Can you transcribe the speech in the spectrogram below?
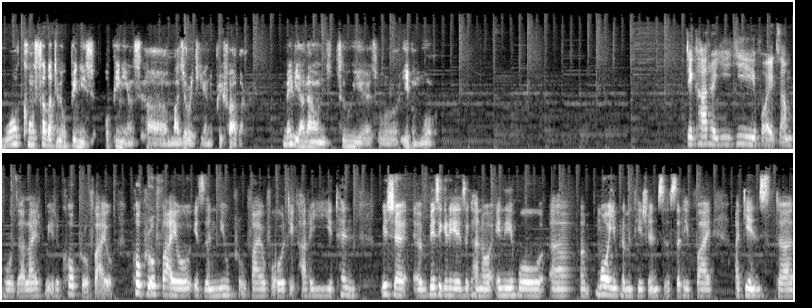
more conservative opinions, opinions are majority and preferable, maybe around two years or even more. Jakarta EE, for example, the lightweight core profile. Core profile is a new profile for Jakarta EE 10, which uh, basically is kind of enable uh, more implementations certify against uh,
